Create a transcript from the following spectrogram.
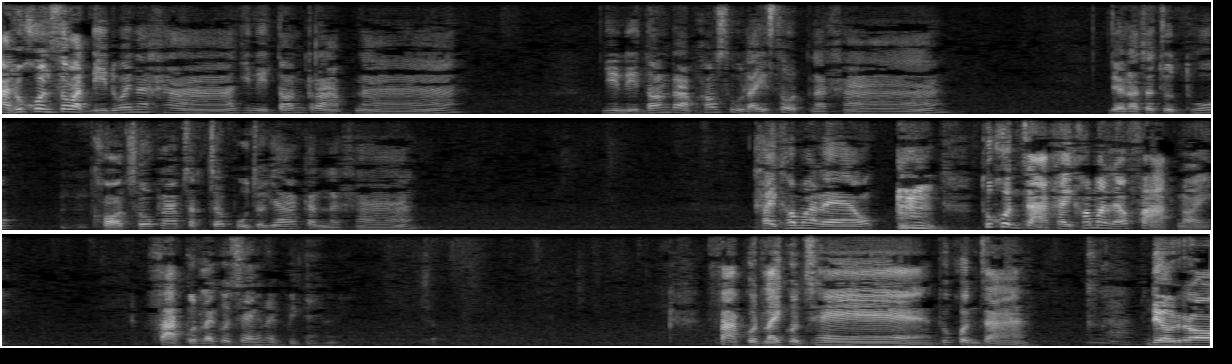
อะทุกคนสวัสดีด้วยนะคะ ยินดีต้อนรับนะ ยินดีต้อนรับเข้าสู่ไลฟ์สดนะคะ เดี๋ยวเราจะจุดธูปขอโชคลาภจากเจ้าปู่เจ้าย่ากันนะคะ ใครเข้ามาแล้ว ทุกคนจ๋าใครเข้ามาแล้วฝากหน่อย ฝากกดไลค์กดแชร์ให้หน่อยปิดไงให้ฝากกดไลค์กดแชร์ ทุกคนจ๋าเดี๋ยวรอ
